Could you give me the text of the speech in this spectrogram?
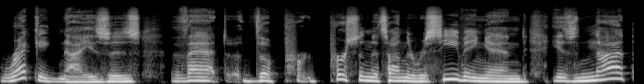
recognizes that the per- person that's on the receiving end is not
